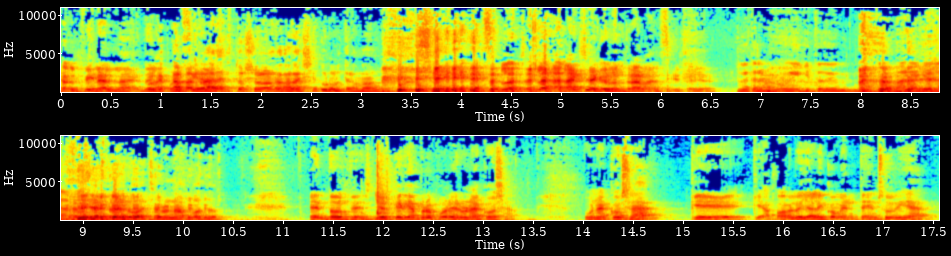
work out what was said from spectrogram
al final la, de Porque la cuenta al final atrás, esto es solo una galaxia con Ultraman. solo es la galaxia con Ultraman, sí señor. Voy a traerme un muñequito de Ultraman aquí en la Traerlo, echarle una foto. Entonces, yo os quería proponer una cosa. Una cosa que, que a Pablo ya le comenté en su día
